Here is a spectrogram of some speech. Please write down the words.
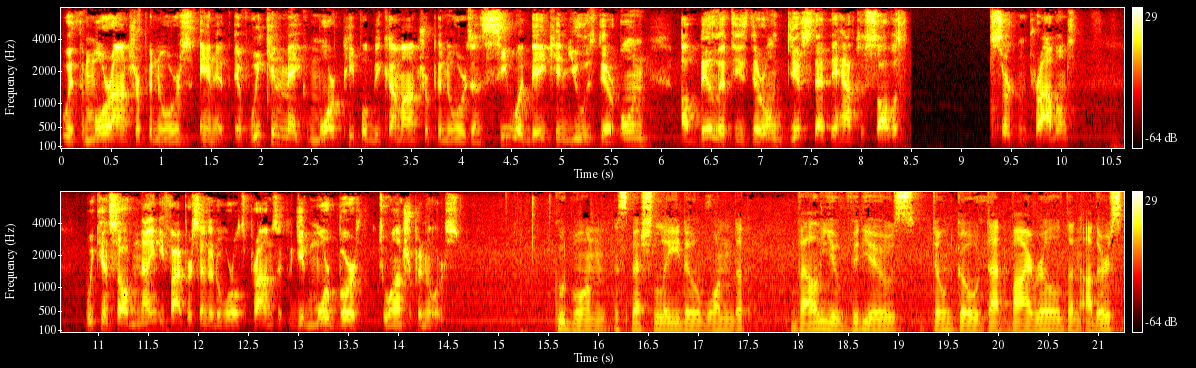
with more entrepreneurs in it. If we can make more people become entrepreneurs and see what they can use, their own abilities, their own gifts that they have to solve certain problems, we can solve 95% of the world's problems if we give more birth to entrepreneurs. Good one, especially the one that value videos don't go that viral than others.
